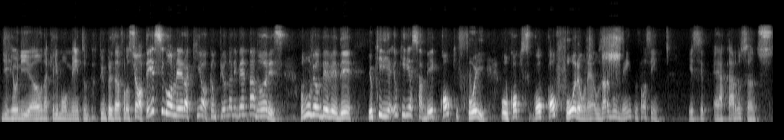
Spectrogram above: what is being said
de reunião naquele momento do empresário falou assim, ó, tem esse goleiro aqui, ó, campeão da Libertadores. Vamos ver o DVD. Eu queria, eu queria saber qual que foi ou qual, que, qual, qual foram, né, os argumentos. Falou assim, esse é a cara do Santos.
